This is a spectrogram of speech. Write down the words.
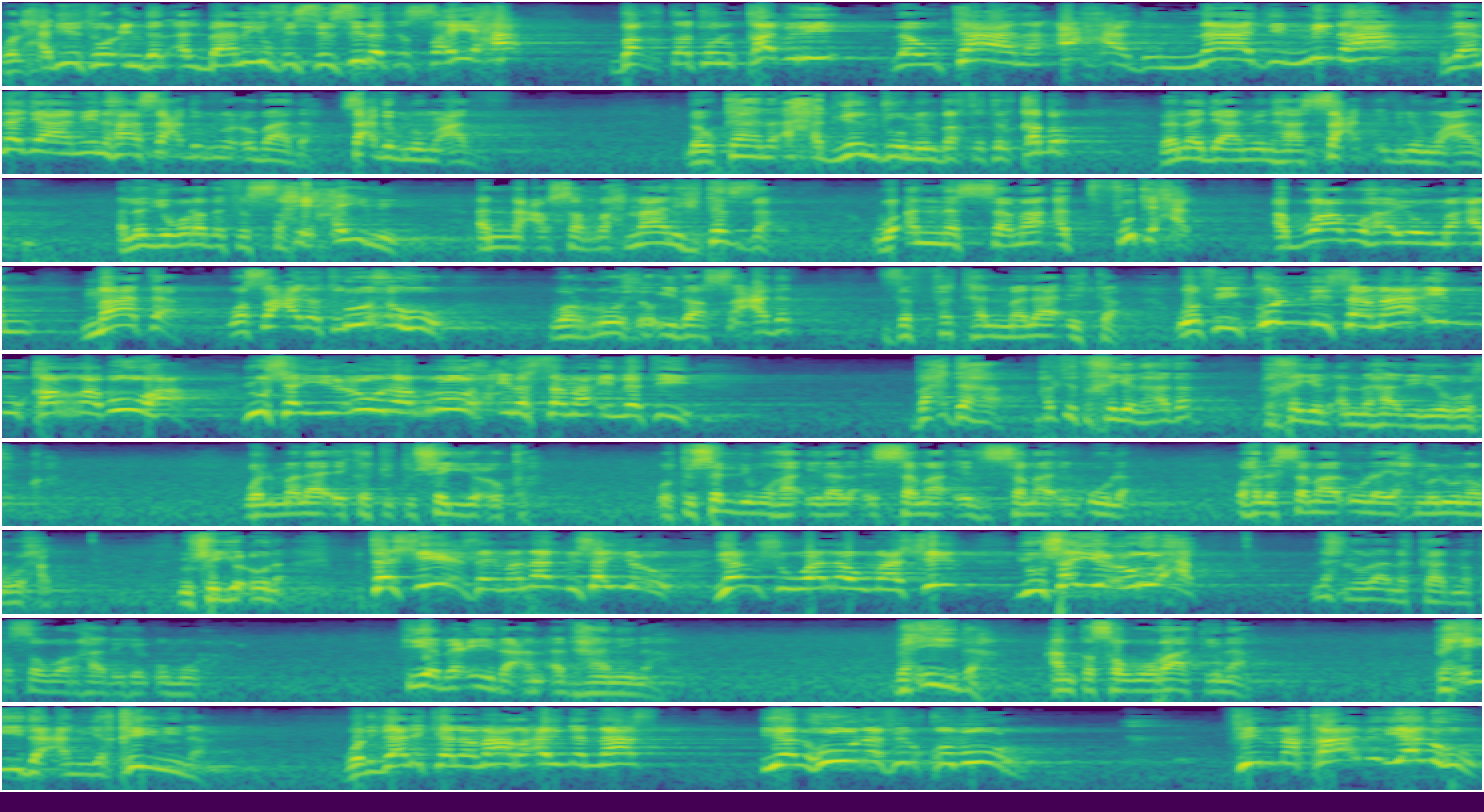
والحديث عند الألباني في السلسلة الصحيحة ضغطة القبر لو كان أحد ناج منها لنجا منها سعد بن عبادة سعد بن معاذ. لو كان أحد ينجو من ضغطة القبر لنجا منها سعد بن معاذ. الذي ورد في الصحيحين أن عرش الرحمن اهتز وأن السماء فتحت أبوابها يوم أن مات وصعدت روحه والروح إذا صعدت زفتها الملائكة. وفي كل سماء مقربوها. يشيعون الروح إلى السماء التي بعدها هل تتخيل هذا؟ تخيل أن هذه روحك والملائكة تشيعك وتسلمها إلى السماء, السماء الأولى. وأهل السماء الأولى يحملون روحك؟ يشيعون. تشيع زي ما الناس بيشيعوا. يمشوا ولا وماشيين يشيع روحك. نحن لا نكاد نتصور هذه الأمور. هي بعيدة عن أذهاننا. بعيدة عن تصوراتنا. بعيدة عن يقيننا. ولذلك لما رأينا الناس يلهون في القبور في المقابر يلهوا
